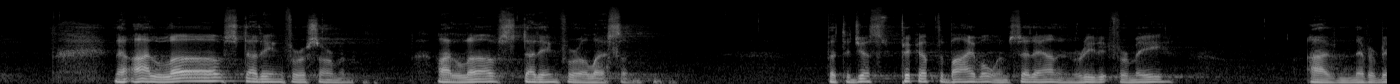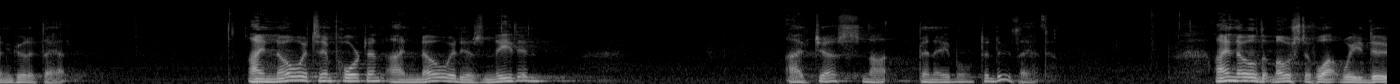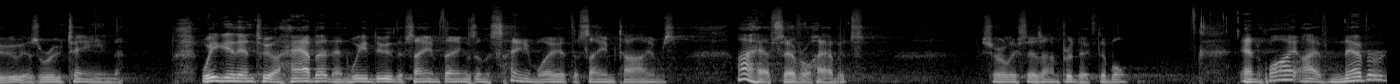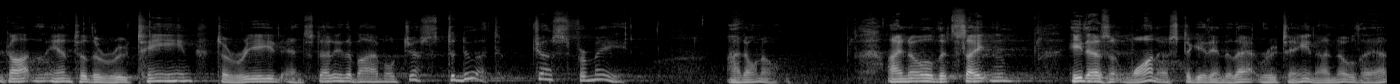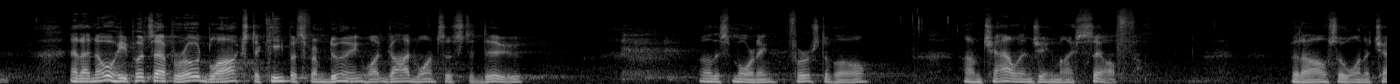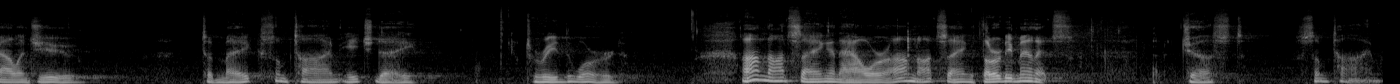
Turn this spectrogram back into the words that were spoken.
Now, I love studying for a sermon. I love studying for a lesson. But to just pick up the Bible and sit down and read it for me, I've never been good at that. I know it's important. I know it is needed. I've just not been able to do that. I know that most of what we do is routine. We get into a habit and we do the same things in the same way at the same times. I have several habits. Shirley says I'm predictable. And why I've never gotten into the routine to read and study the Bible just to do it, just for me, I don't know. I know that Satan, he doesn't want us to get into that routine. I know that. And I know He puts up roadblocks to keep us from doing what God wants us to do. Well, this morning, first of all, I'm challenging myself, but I also want to challenge you to make some time each day to read the Word. I'm not saying an hour, I'm not saying 30 minutes, just some time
